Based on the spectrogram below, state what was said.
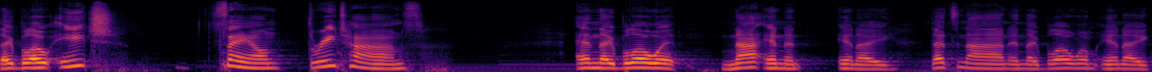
They blow each sound three times, and they blow it nine in a, in a that's nine, and they blow them in a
